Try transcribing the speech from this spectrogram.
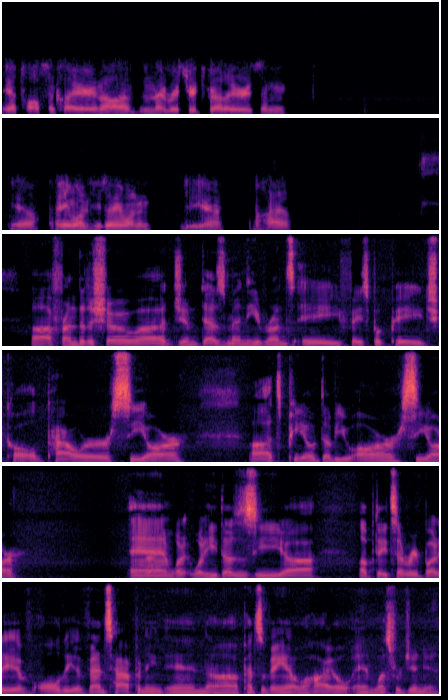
yeah, Paul Sinclair and all and the Richards brothers and you know anyone who's anyone in the uh, Ohio. Uh, a friend of the show, uh, Jim Desmond, he runs a Facebook page called Power CR. Uh, it's P O W R C R. And what what he does is he uh, updates everybody of all the events happening in uh, Pennsylvania, Ohio, and West Virginia.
